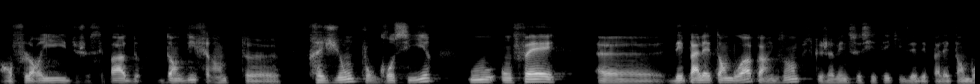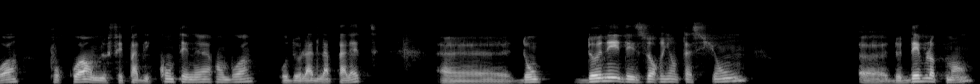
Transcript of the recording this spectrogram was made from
en Floride, je sais pas, dans différentes régions pour grossir, où on fait des palettes en bois, par exemple, puisque j'avais une société qui faisait des palettes en bois. Pourquoi on ne fait pas des containers en bois au-delà de la palette? Donc, donner des orientations de développement.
